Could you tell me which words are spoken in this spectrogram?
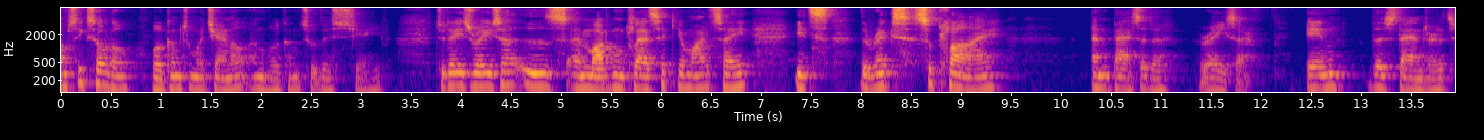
I'm Sig Solo. Welcome to my channel and welcome to this shave. Today's razor is a modern classic, you might say. It's the Rex Supply Ambassador razor in the standard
